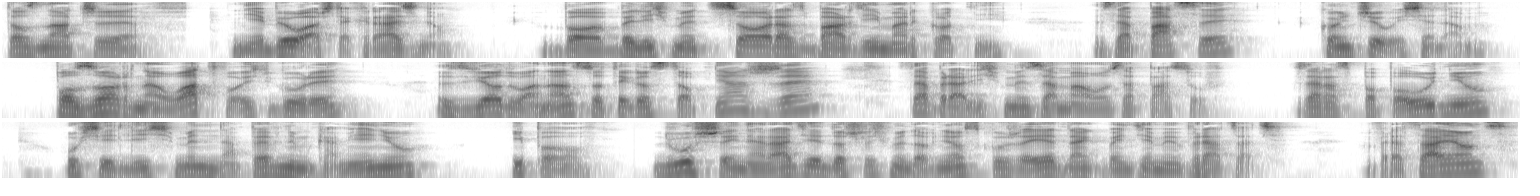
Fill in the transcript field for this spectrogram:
To znaczy, nie było aż tak raźno, bo byliśmy coraz bardziej markotni. Zapasy kończyły się nam pozorna łatwość góry zwiodła nas do tego stopnia, że zabraliśmy za mało zapasów. Zaraz po południu usiedliśmy na pewnym kamieniu i po dłuższej naradzie doszliśmy do wniosku, że jednak będziemy wracać. Wracając,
